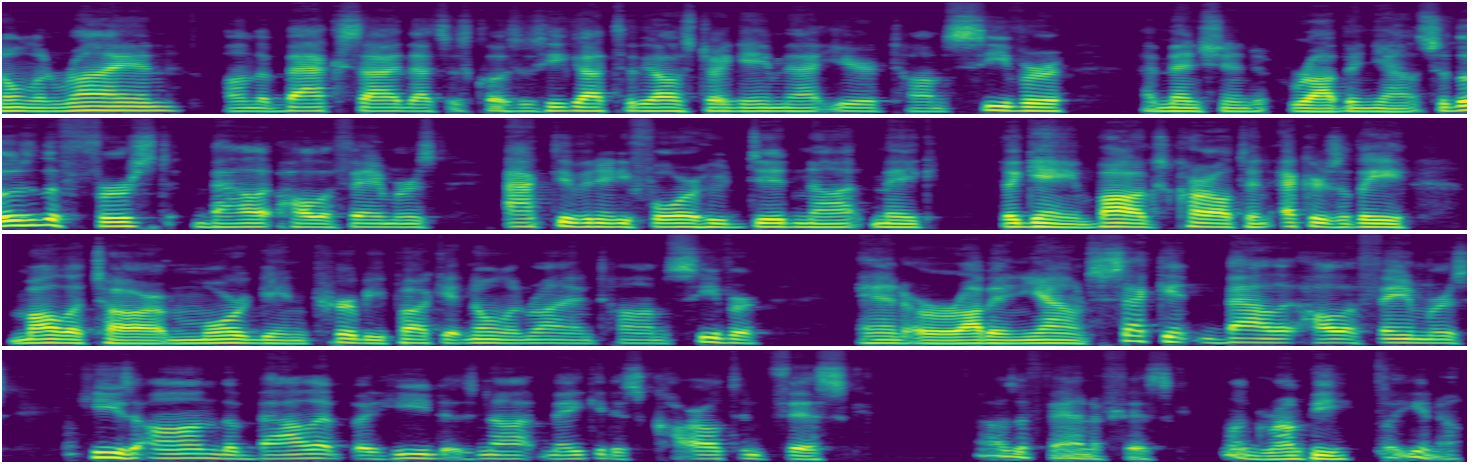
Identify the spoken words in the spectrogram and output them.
Nolan Ryan on the backside, that's as close as he got to the All Star game that year. Tom Seaver, I mentioned Robin Yount. So those are the first ballot Hall of Famers active in 84 who did not make the game. Boggs, Carlton, Eckersley, Molitor, Morgan, Kirby Puckett, Nolan Ryan, Tom Seaver, and Robin Yount. Second ballot Hall of Famers. He's on the ballot, but he does not make it. Is Carlton Fisk. I was a fan of Fisk. I'm a grumpy, but you know,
